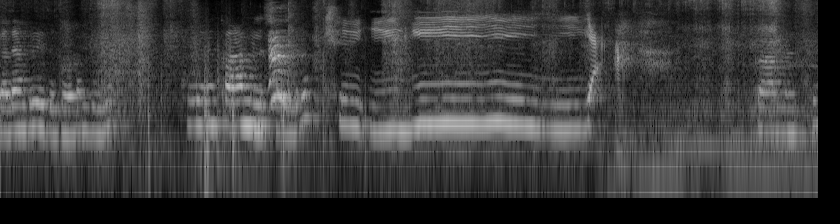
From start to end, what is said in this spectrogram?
ಬಾದಾಮಿ ಇದು ಗೋಡಂಬಿ. ಏನು ಕಾಳು ಮೆಣಸು ಕಾಳು ಮೆಣಸು.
